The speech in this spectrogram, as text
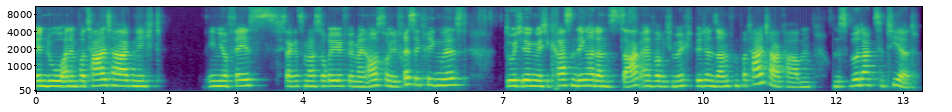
Wenn du an einem Portaltag nicht in your face, ich sage jetzt mal, sorry für meinen Ausdruck, in die Fresse kriegen willst, durch irgendwelche krassen Dinger, dann sag einfach, ich möchte bitte einen sanften Portaltag haben. Und es wird akzeptiert.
